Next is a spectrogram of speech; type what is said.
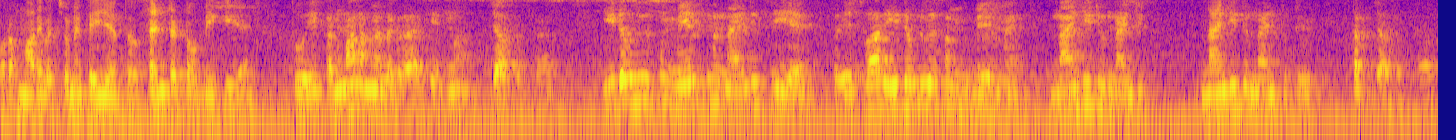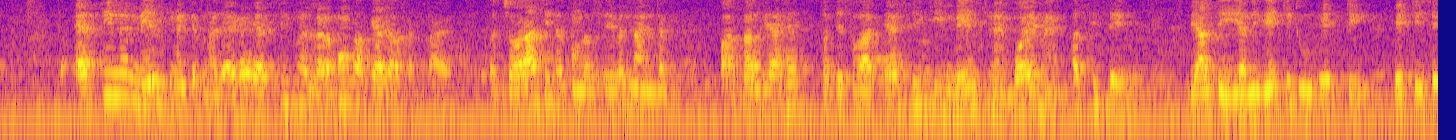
और हमारे बच्चों ने कही है तो सेंटर टॉप भी की है तो एक अनुमान हमें लग रहा है कि इतना जा सकता है। ई डब्ल्यू एस मेल्स में 93 है तो इस बार ई डब्ल्यू एस मेल में 90 टू 90 90 टू 92 तक जा सकता है। तो एस में मेल्स में कितना जाएगा? एस में लड़कों का क्या जा सकता है? तो चौरासी दशमलव सेवन नाइन तक पार्सल गया है तो इस बार एस की मेल्स में बॉय में 80 से बयासी, यानी 80 टू 80 80 से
